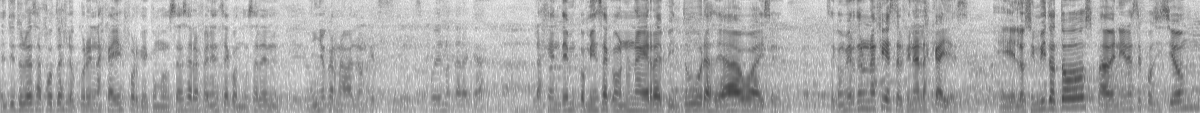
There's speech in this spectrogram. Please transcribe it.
El título de esa foto es Locura en las calles porque como se hace referencia cuando sale el Niño Carnavalón, que se, se puede notar acá, la gente comienza con una guerra de pinturas, de agua y se, se convierte en una fiesta al final las calles. Eh, los invito a todos a venir a esta exposición.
